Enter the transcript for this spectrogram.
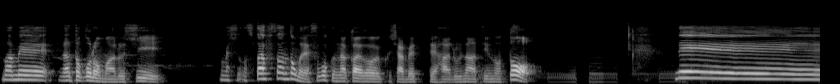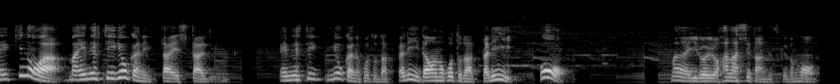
豆なところもあるし、スタッフさんともね、すごく仲良く喋ってはるなっていうのと、で、昨日は、まあ、NFT 業界に対したり、NFT 業界のことだったり、DAO のことだったりを、まあ、いろいろ話してたんですけども、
